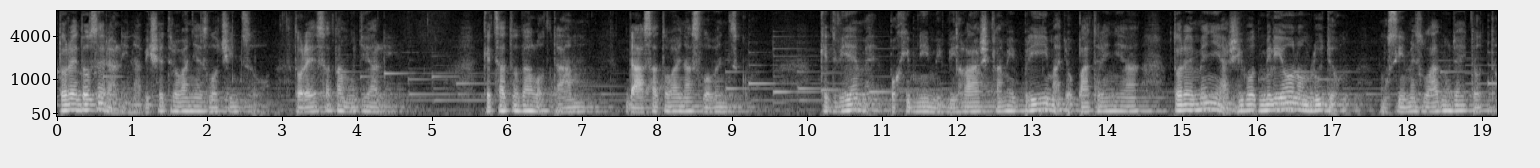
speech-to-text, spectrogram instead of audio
ktoré dozerali na vyšetrovanie zločincov, ktoré sa tam udiali. Keď sa to dalo tam, dá sa to aj na Slovensku. Keď vieme pochybnými vyhláškami prijímať opatrenia, ktoré menia život miliónom ľuďom, musíme zvládnuť aj toto.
